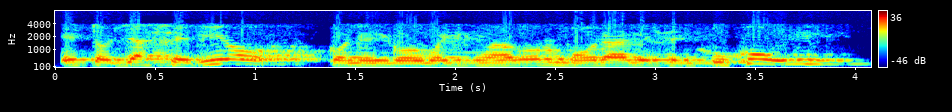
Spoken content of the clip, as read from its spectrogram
Esto ya se vio con el gobernador Morales en Jujuy,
